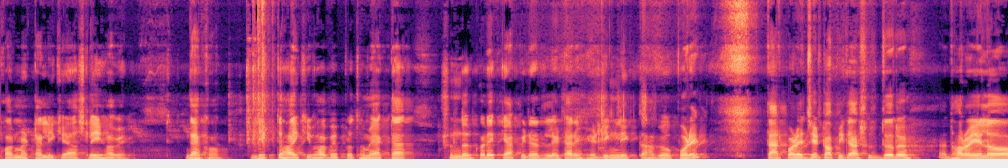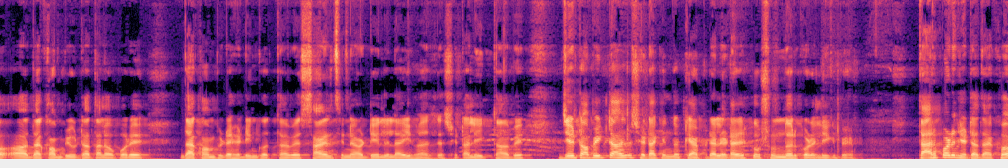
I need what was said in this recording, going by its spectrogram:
ফরম্যাটটা লিখে আসলেই হবে। দেখো, লিখতে হয় কীভাবে? প্রথমে একটা সুন্দর করে ক্যাপিটাল লেটারে হেডিং লিখতে হবে ওপরে। তারপরে যে টপিক আসুক, ধরো ধরো এলো দ্য কম্পিউটার তাহলে ওপরে দ্য কম্পিউটার হেডিং করতে হবে। Science in our daily life আছে সেটা লিখতে হবে। যে টপিকটা আসবে, সেটা কিন্তু ক্যাপিটাল লেটারে খুব সুন্দর করে লিখবে। তারপরে যেটা দেখো,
